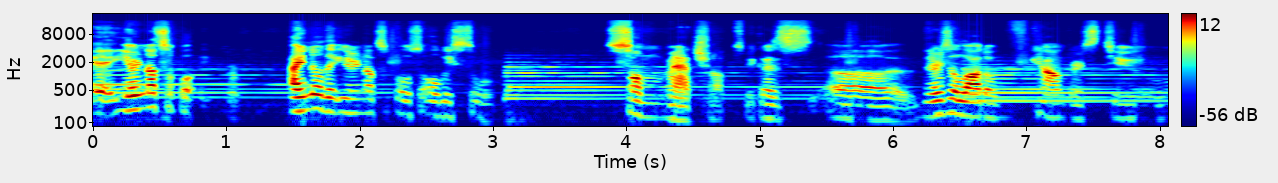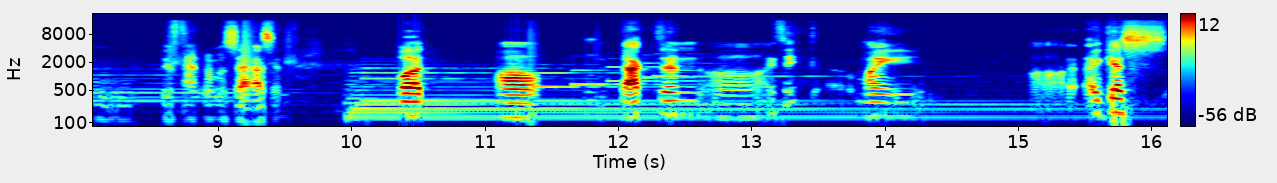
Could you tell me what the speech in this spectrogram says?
eh, you're not supposed. I know that you're not supposed always to some matchups because uh, there's a lot of counters to the Phantom Assassin. But uh, back then, uh, I think my, uh, I guess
